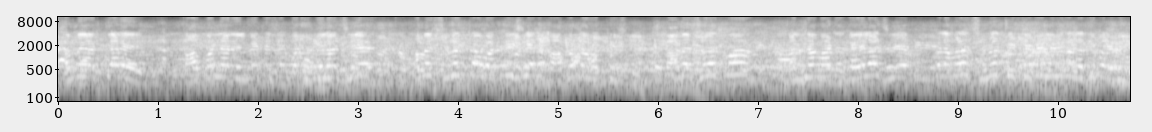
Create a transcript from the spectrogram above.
અમે અત્યારે બાબરના રેલવે સ્ટેશન પર ઉભેલા છીએ અમે સુરતના વતની છીએ અને બાબરના વતની છીએ અમે સુરતમાં ધંધા માટે ગયેલા છીએ પણ અમારે સુરતથી ટિકિટ લેવી તો નથી પડતી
